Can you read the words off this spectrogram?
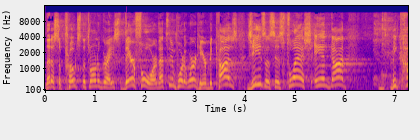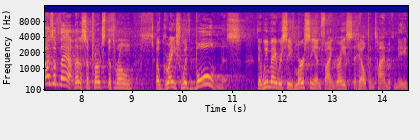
let us approach the throne of grace. Therefore, that's the important word here, because Jesus is flesh and God, because of that, let us approach the throne of grace with boldness that we may receive mercy and find grace to help in time of need.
